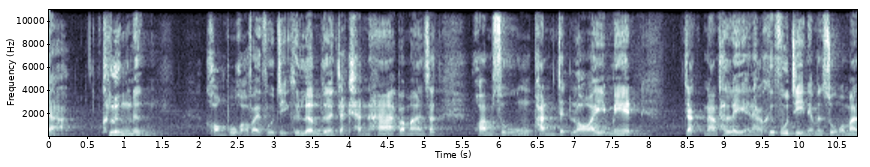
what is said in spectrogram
จากครึ่งหนึ่งของภูเขาไฟฟูจิ คือเริ่มเดินจากชั้น 5 ประมาณสักความสูง 1,700 เมตร จากน้ำทะเลนะครับ คือฟูจิเนี่ยมันสูงประมาณ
